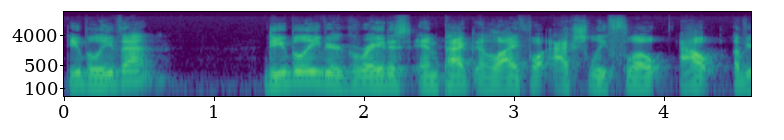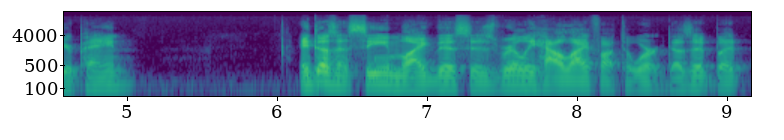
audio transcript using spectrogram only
Do you believe that? Do you believe your greatest impact in life will actually flow out of your pain? It doesn't seem like this is really how life ought to work, does it? But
